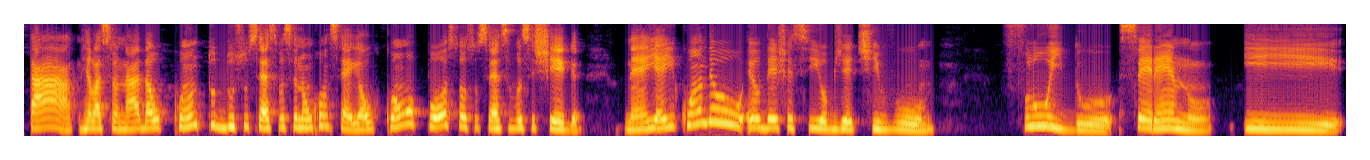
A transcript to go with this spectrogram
está relacionado ao quanto do sucesso você não consegue, ao quão oposto ao sucesso você chega, né? E aí, quando eu, eu deixo esse objetivo fluido, sereno e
